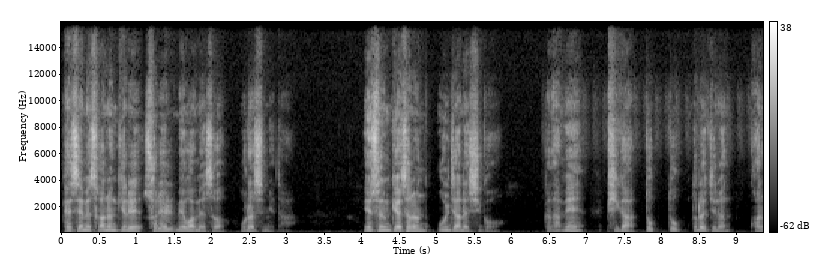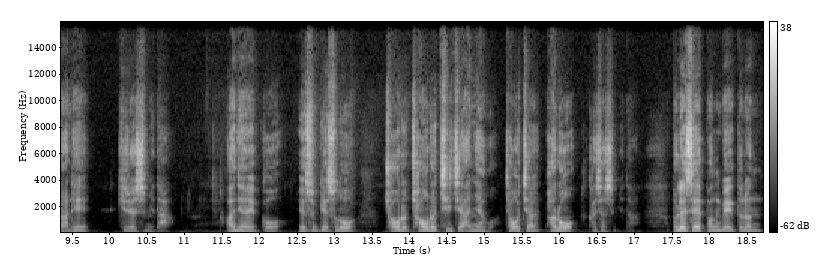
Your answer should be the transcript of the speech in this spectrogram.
베셈에서 가는 길에 소리를 메고하면서 울었습니다. 예수님께서는 울지 않으시고 그 다음에 피가 뚝뚝 떨어지는 고난의 길이었습니다. 아니하였고 예수께서도 좌우로, 좌우로 치지 아니하고 좌우치 바로 가셨습니다. 블레셋 방백들은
